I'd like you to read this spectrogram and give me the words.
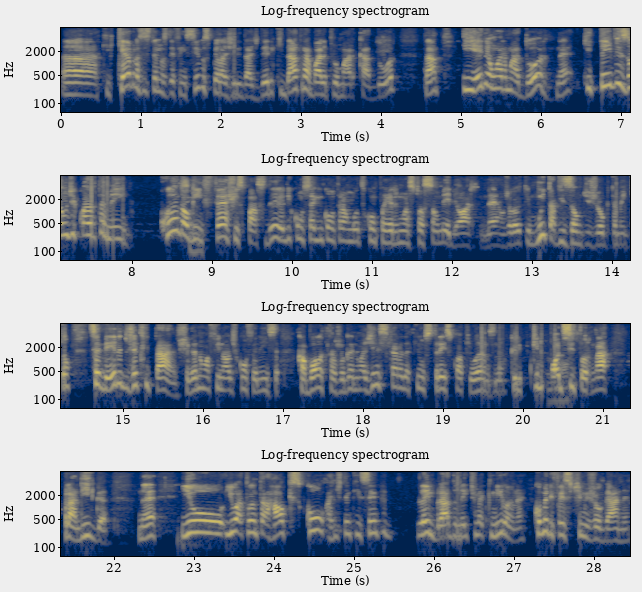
uh, que quebra sistemas defensivos pela agilidade dele, que dá trabalho para o marcador, tá? E ele é um armador, né, que tem visão de quadra também. Quando Sim. alguém fecha o espaço dele, ele consegue encontrar um outro companheiro numa situação melhor, né? Um jogador que tem muita visão de jogo também. Então, você vê ele do jeito que tá, chegando numa final de conferência, com a bola que tá jogando. Imagina esse cara daqui uns 3, 4 anos, né? O que ele, que ele pode se tornar para a liga, né? E o, e o Atlanta Hawks, com a gente tem que sempre lembrar do Nate McMillan, né? Como ele fez esse time jogar, né?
